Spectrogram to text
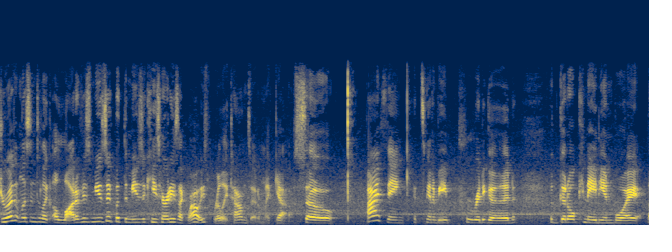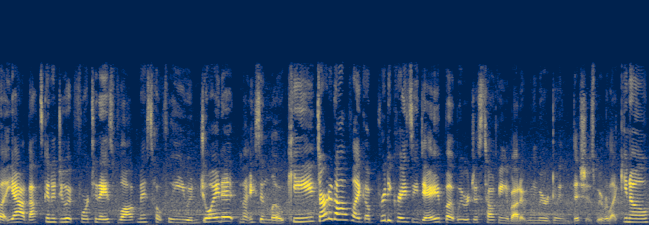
Drew hasn't listened to like a lot of his music, but the music he's heard, he's like, wow, he's really talented. I'm like, yeah. So I think it's gonna be pretty good. A good old Canadian boy. But yeah, that's gonna do it for today's Vlogmas. Hopefully you enjoyed it, nice and low key. Started off like a pretty crazy day, but we were just talking about it when we were doing the dishes. We were like, you know,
